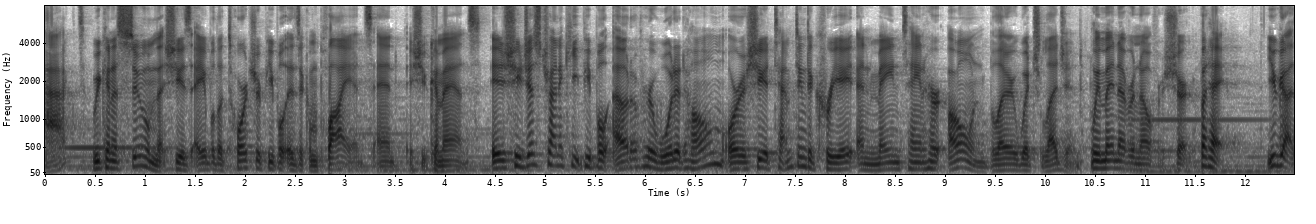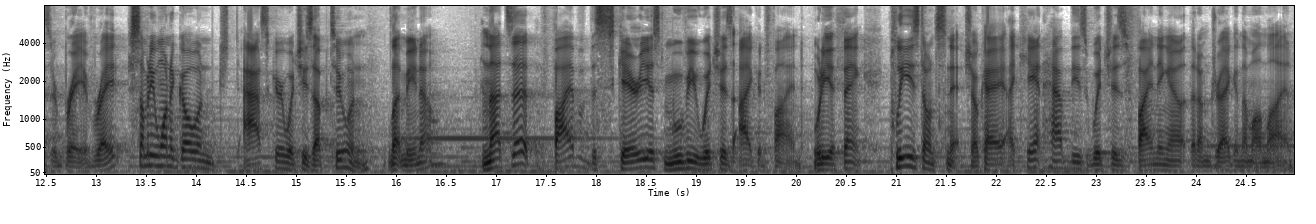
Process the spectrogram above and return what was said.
act, we can assume that she is able to torture people into compliance and issue commands. Is she just trying to keep people out of her wooded home, or is she attempting to create and maintain her own Blair Witch legend? We may never know for sure. But hey, you guys are brave, right? Somebody want to go and ask her what she's up to and let me know? And that's it. Five of the scariest movie witches I could find. What do you think? Please don't snitch, okay? I can't have these witches finding out that I'm dragging them online.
